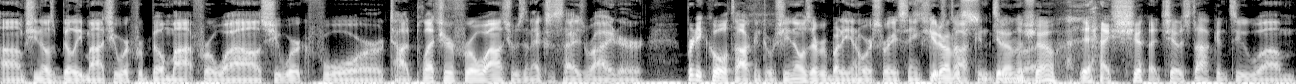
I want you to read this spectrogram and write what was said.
Um, she knows Billy Mott. She worked for Bill Mott for a while. She worked for Todd Pletcher for a while. She was an exercise rider pretty cool talking to her. She knows everybody in horse racing. She get was on talking the, to, get on the uh, show. Yeah, I should. She was talking to um,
